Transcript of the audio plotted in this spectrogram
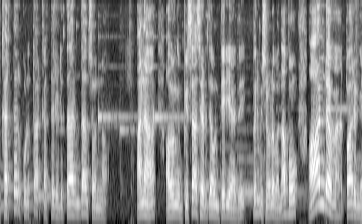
கர்த்தர் கொடுத்தார் கர்த்தர் எடுத்தார்னு தான் சொன்னான். ஆனா அவங்க பிசாசு எடுத்து அவனுக்கு தெரியாது பெர்மிஷனோட வந்தான். அப்போ ஆண்டவர் பாருங்க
